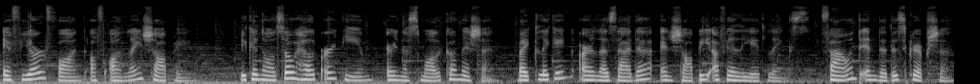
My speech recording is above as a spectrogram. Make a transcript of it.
If you're fond of online shopping, you can also help our team earn a small commission by clicking our Lazada and Shopee affiliate links found in the description.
